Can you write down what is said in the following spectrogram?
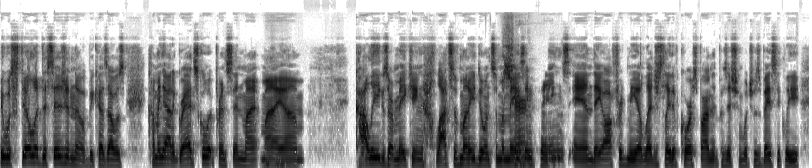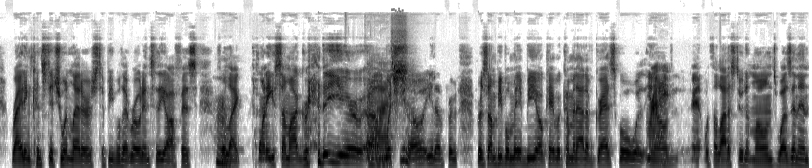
it was still a decision though because I was coming out of grad school at Princeton. My my Mhm. um, colleagues are making lots of money doing some Sure. amazing things, and they offered me a legislative correspondent position, which was basically writing constituent letters to people that wrote into the office for Hmm. like twenty some odd grand a year, um, which you know, you know, for for some people may be okay, but coming out of grad school with you Right. know with a lot of student loans wasn't, and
